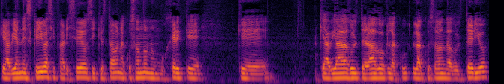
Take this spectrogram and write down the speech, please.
que habían escribas y fariseos y que estaban acusando a una mujer que, que, que había adulterado, la, la acusaban de adulterio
